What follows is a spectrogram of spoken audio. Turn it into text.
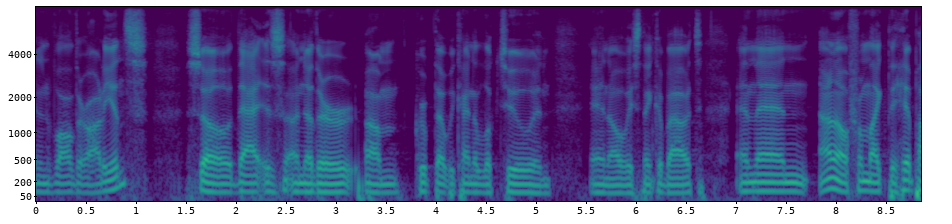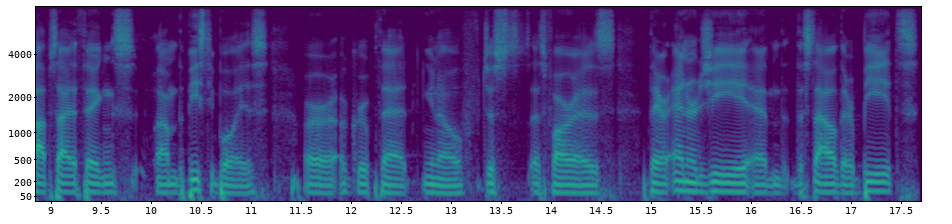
and involve their audience. So that is another um, group that we kind of look to and and always think about. And then I don't know from like the hip hop side of things, um, the Beastie Boys are a group that you know just as far as their energy and the style of their beats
